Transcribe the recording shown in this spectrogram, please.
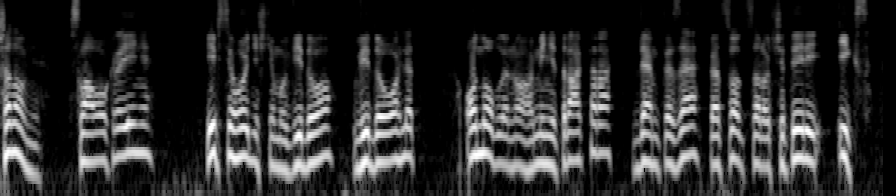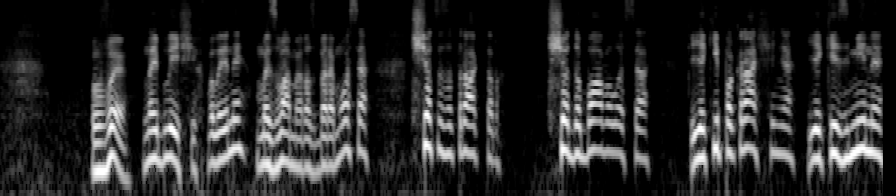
Шановні, слава Україні! І в сьогоднішньому відео відеоогляд оновленого міні-трактора ДМТЗ 544X. В найближчі хвилини ми з вами розберемося, що це за трактор, що додавалося, які покращення, які зміни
